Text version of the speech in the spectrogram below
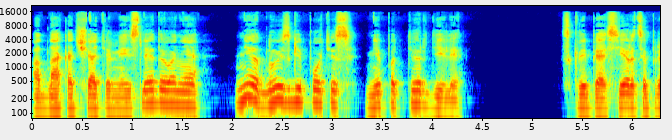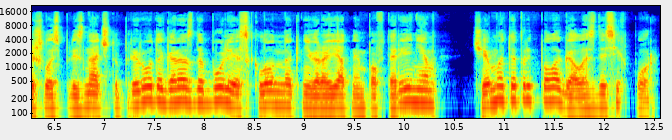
однако тщательные исследования ни одну из гипотез не подтвердили. Скрипя сердце, пришлось признать, что природа гораздо более склонна к невероятным повторениям, чем это предполагалось до сих пор.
